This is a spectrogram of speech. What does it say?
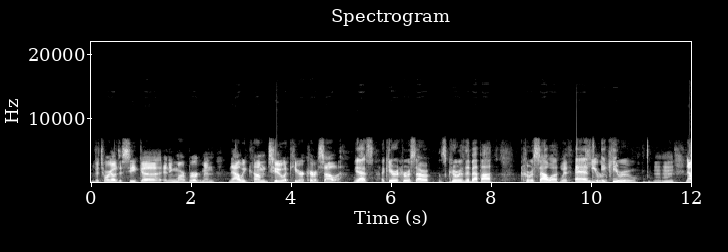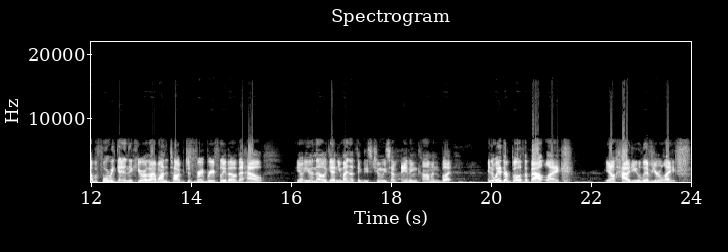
Vittorio De Sica and Ingmar Bergman. Now we come to Akira Kurosawa yes, Akira Kurosawa, Kurosawa, Kurosawa with and Ikiru. Ikiru. Hmm Now, before we get into Akira, though, I wanted to talk just very briefly, though, that how, you know, even though, again, you might not think these two movies have anything in common, but in a way, they're both about, like, you know, how do you live your life?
